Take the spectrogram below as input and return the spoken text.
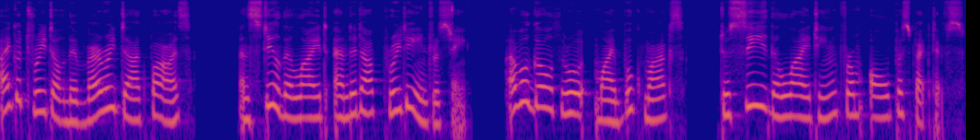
I got rid of the very dark parts, and still the light ended up pretty interesting. I will go through my bookmarks to see the lighting from all perspectives.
